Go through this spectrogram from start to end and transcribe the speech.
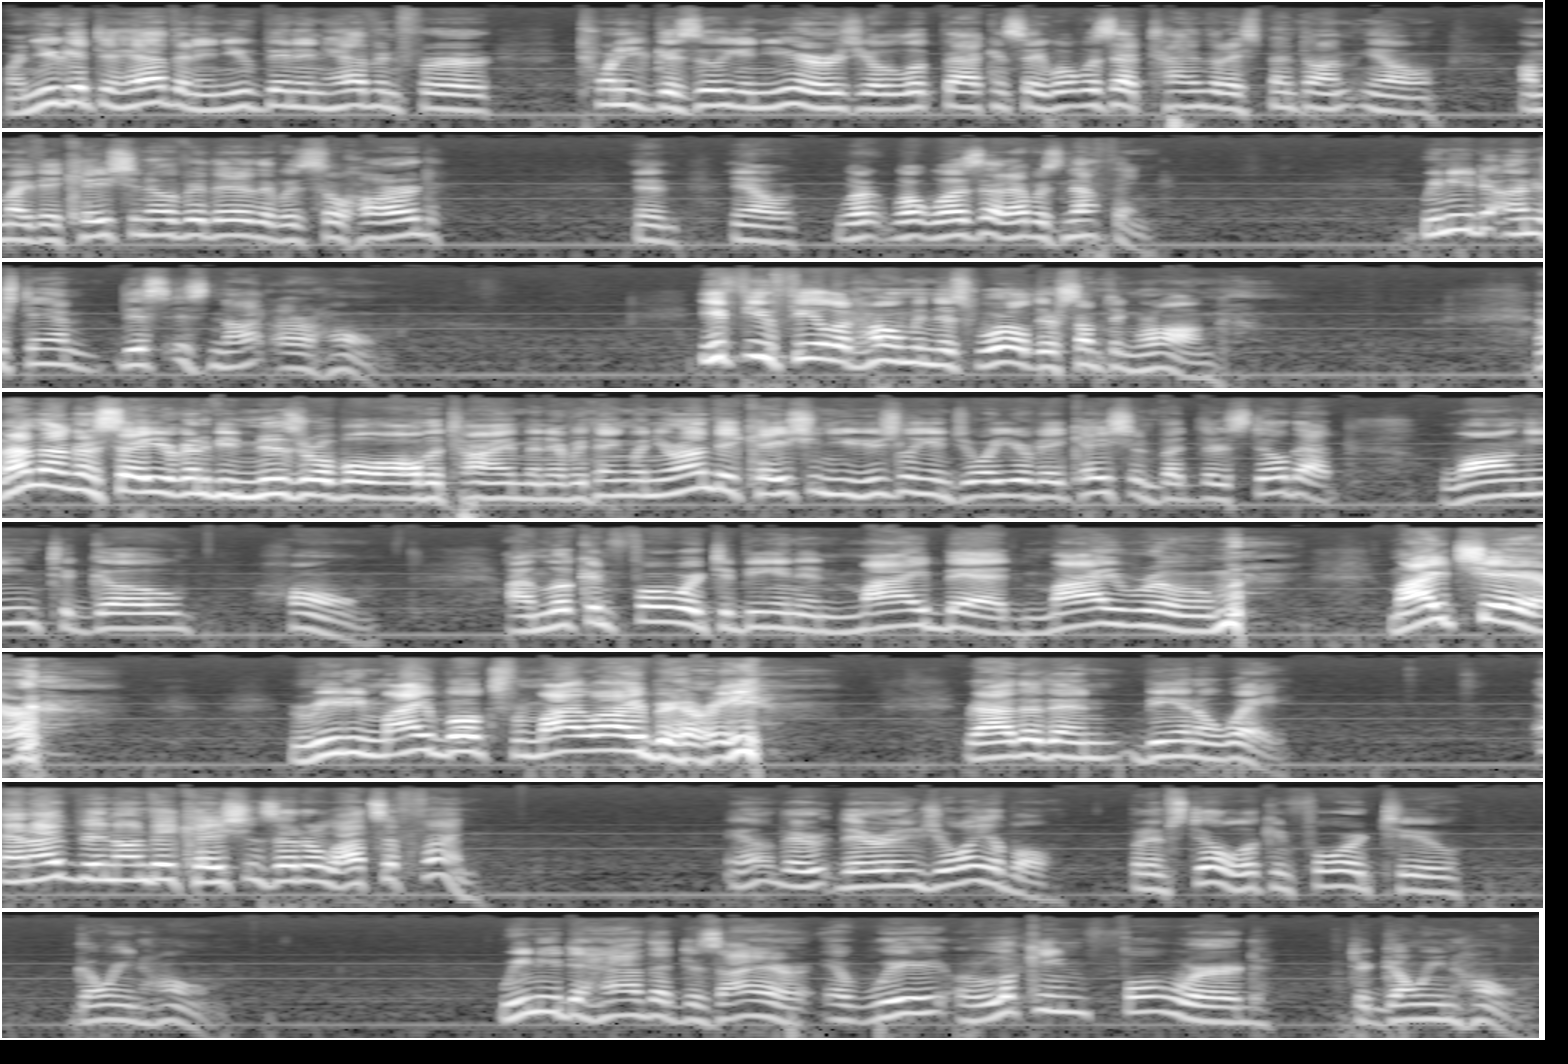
When you get to heaven and you've been in heaven for 20 gazillion years, you'll look back and say, what was that time that I spent on, you know, on my vacation over there that was so hard? And, you know, what, what was that? That was nothing. We need to understand this is not our home. If you feel at home in this world, there's something wrong. And I'm not going to say you're going to be miserable all the time and everything. When you're on vacation, you usually enjoy your vacation, but there's still that longing to go home. I'm looking forward to being in my bed, my room, my chair, reading my books from my library rather than being away. And I've been on vacations that are lots of fun. You know, they're, they're enjoyable, but I'm still looking forward to going home. We need to have that desire. We're looking forward to going home.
